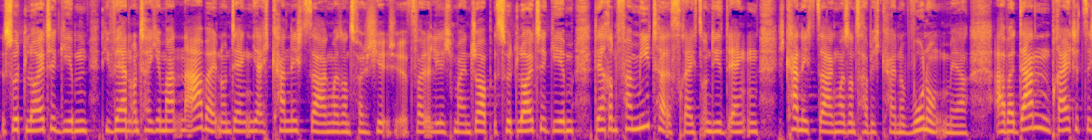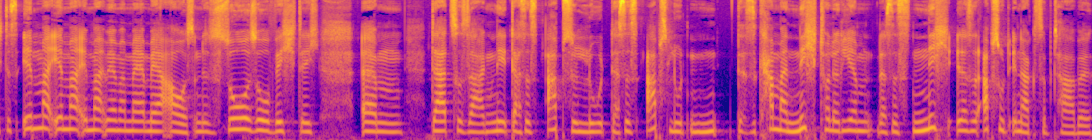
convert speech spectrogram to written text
es wird Leute geben, die werden unter jemanden arbeiten und denken, ja, ich kann nichts sagen, weil sonst verliere ich, verliere ich meinen Job. Es wird Leute geben, deren Vermieter ist rechts und die denken, ich kann nichts sagen, weil sonst habe ich keine Wohnung mehr. Aber dann breitet sich das immer, immer, immer, immer mehr, mehr aus und es ist so, so wichtig, ähm, da zu sagen, nee, das ist absolut, das ist absolut, das kann man nicht tolerieren, das ist nicht, das ist absolut inakzeptabel.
